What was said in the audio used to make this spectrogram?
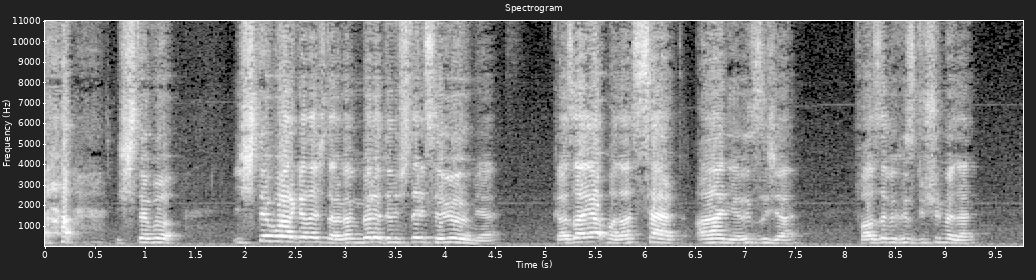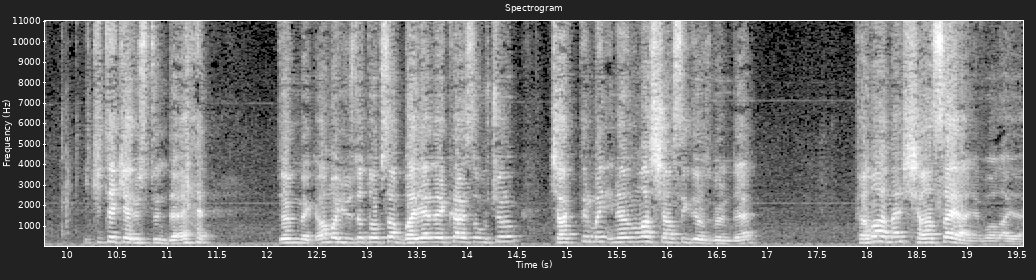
işte bu. İşte bu arkadaşlar. Ben böyle dönüşleri seviyorum ya. Kaza yapmadan sert, ani, hızlıca, fazla bir hız düşürmeden iki teker üstünde dönmek ama %90 bariyerleri karşısında uçuyorum. Çaktırmayın inanılmaz şanslı gidiyoruz bölümde. Tamamen şansa yani bu olaylar.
